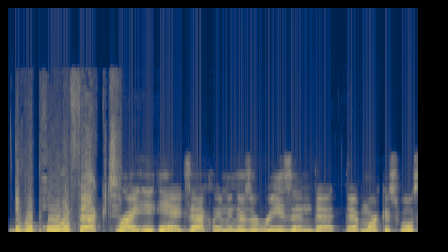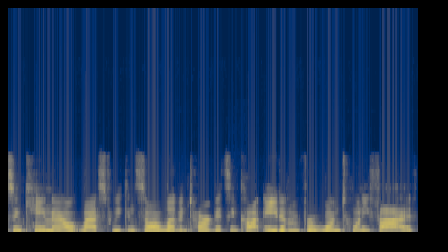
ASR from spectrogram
The rapport effect? Right. It, yeah, exactly. I mean, there's a reason that, that Marquess Wilson came out last week and saw 11 targets and caught eight of them for 125.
